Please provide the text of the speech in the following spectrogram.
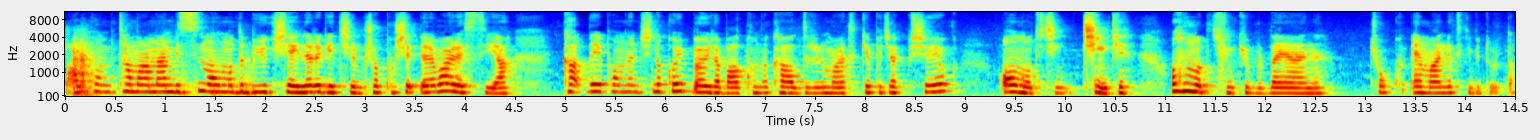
balkon tamamen bitsin. Olmadı büyük şeylere geçiririm. Çöp poşetleri var ya siyah. Katlayıp onların içine koyup böyle balkona kaldırırım artık. Yapacak bir şey yok. Olmadı çin çünkü. Olmadı çünkü burada yani. Çok emanet gibi durdu.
